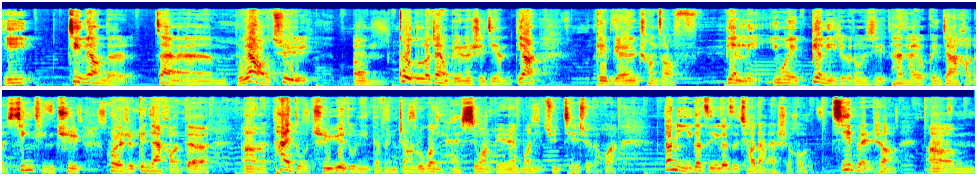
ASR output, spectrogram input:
第一，尽量的在不要去嗯过多的占用别人的时间；第二，给别人创造便利，因为便利这个东西，它才有更加好的心情去，或者是更加好的呃态度去阅读你的文章。如果你还希望别人帮你去节选的话，当你一个字一个字敲打的时候，基本上，嗯。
